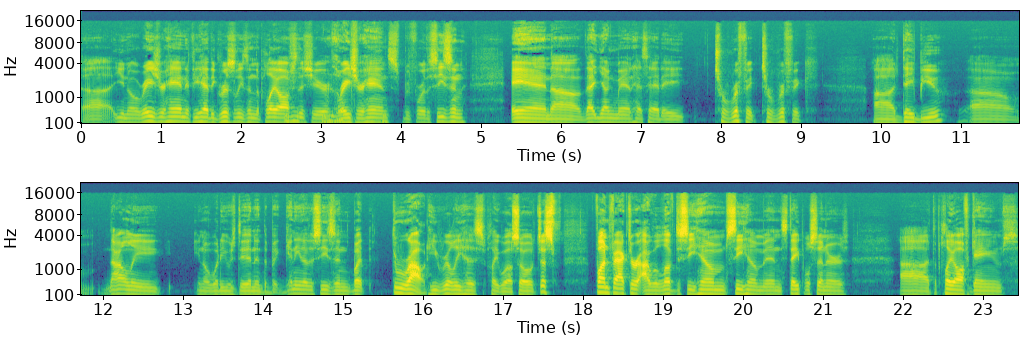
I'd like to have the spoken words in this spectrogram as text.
Uh, you know, raise your hand if you had the Grizzlies in the playoffs Mm-hmm. this year. Raise your hands before the season. And uh, that young man has had a terrific, terrific uh, debut. Um, not only you know what he was doing at the beginning of the season, but throughout, he really has played well. So just fun factor. I would love to see him, see him in Staples Centers uh, the playoff games.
